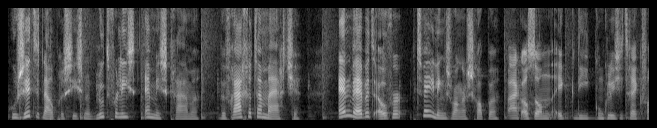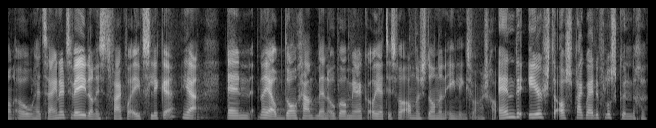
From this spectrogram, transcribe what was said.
Hoe zit het nou precies met bloedverlies en miskramen? We vragen het aan Maartje. En we hebben het over tweelingzwangerschappen. Vaak als dan ik die conclusie trek van, oh, het zijn er twee, dan is het vaak wel even slikken. Ja. En nou ja, op dan gaat men ook wel merken, oh ja, het is wel anders dan een eenlingzwangerschap. En de eerste afspraak bij de verloskundige.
